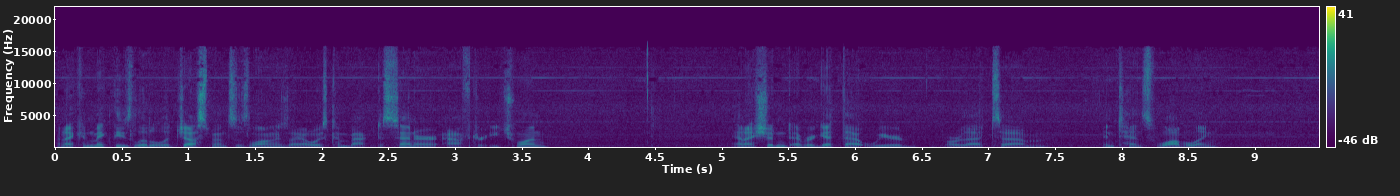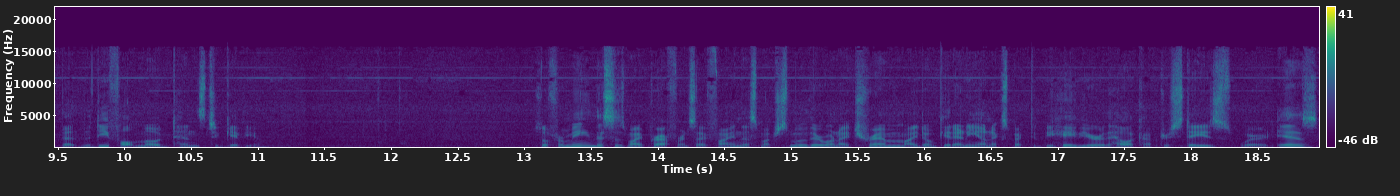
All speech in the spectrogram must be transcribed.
And I can make these little adjustments as long as I always come back to center after each one. And I shouldn't ever get that weird or that um, intense wobbling that the default mode tends to give you. So for me, this is my preference. I find this much smoother. When I trim, I don't get any unexpected behavior. The helicopter stays where it is.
